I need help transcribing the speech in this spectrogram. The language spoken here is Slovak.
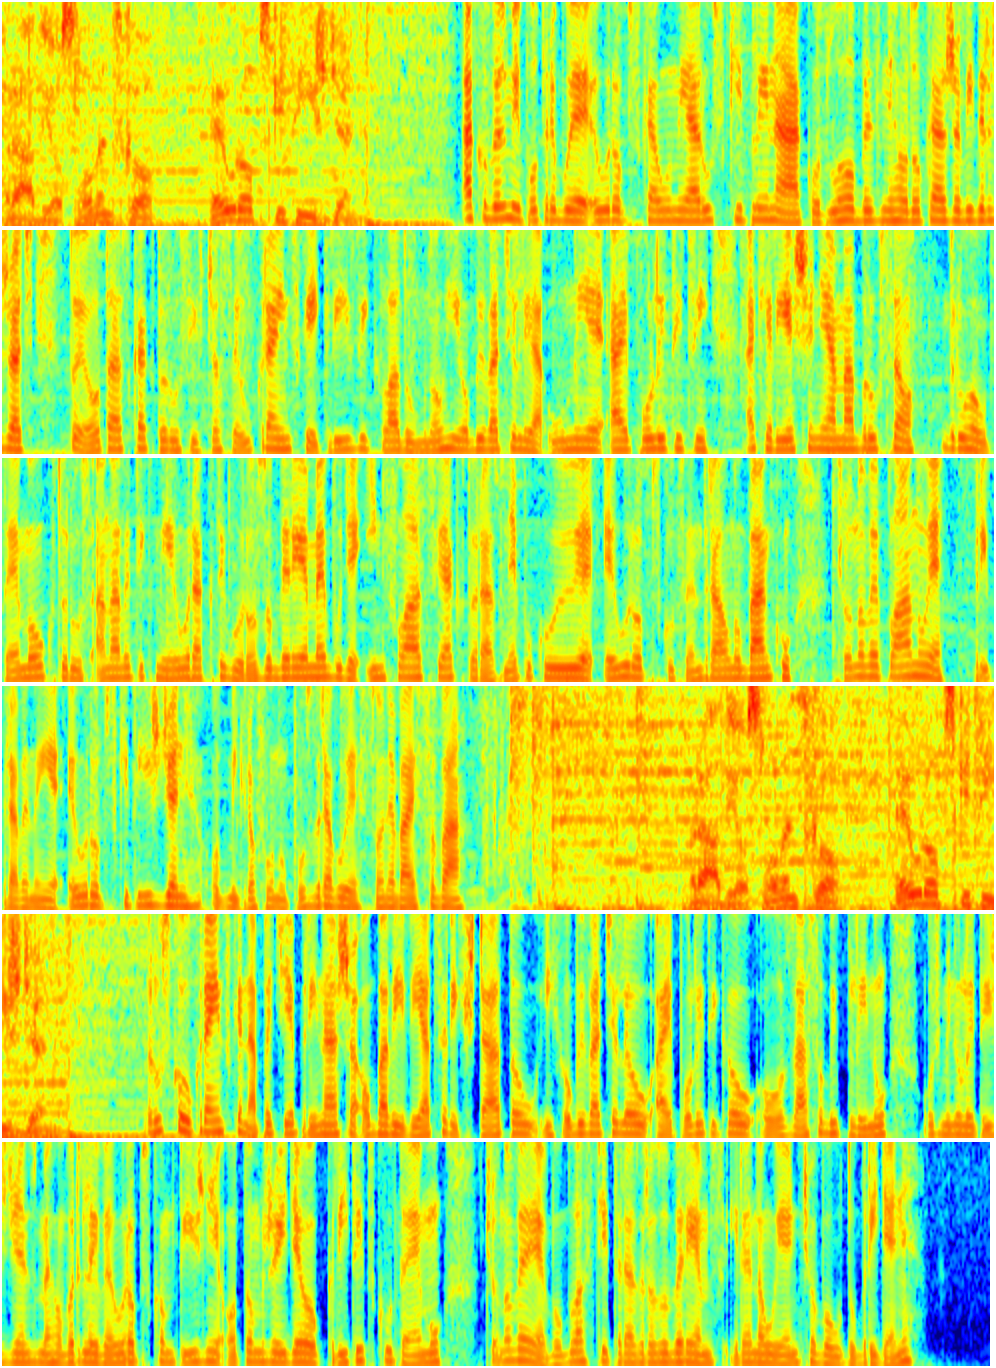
Rádio Slovensko, Európsky týždeň. Ako veľmi potrebuje Európska únia ruský plyn a ako dlho bez neho dokáže vydržať? To je otázka, ktorú si v čase ukrajinskej krízy kladú mnohí obyvatelia únie aj politici. Aké riešenia má Brusel? Druhou témou, ktorú s analytikmi Euraktivu rozoberieme, bude inflácia, ktorá znepokojuje Európsku centrálnu banku. Čo nové plánuje? Pripravený je Európsky týždeň. Od mikrofónu pozdravuje Sonja Vajsová. Rádio Slovensko, Európsky týždeň. Rusko-ukrajinské napätie prináša obavy viacerých štátov, ich obyvateľov aj politikov o zásoby plynu. Už minulý týždeň sme hovorili v Európskom týždni o tom, že ide o kritickú tému. Čo nové je v oblasti, teraz rozoberiem s Irenou Jenčovou. Dobrý deň.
